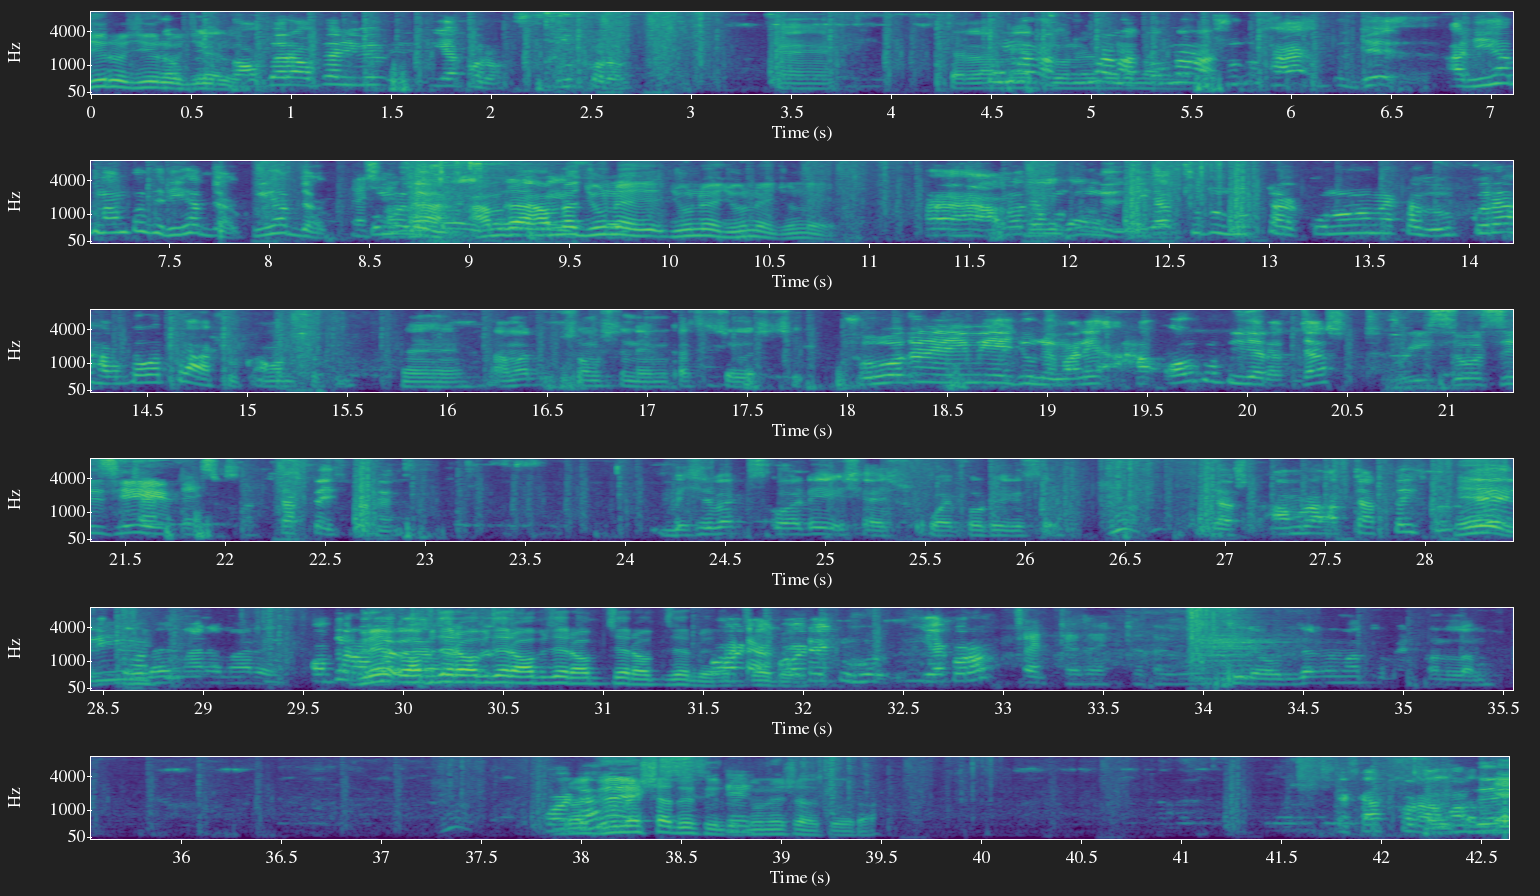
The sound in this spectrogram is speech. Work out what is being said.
zero zero zero yeah করো করো হ্যাঁ হ্যাঁ। হ্যাঁ। আমরা আমরা জুনে জুনে জুনে জুনে। হ্যাঁ হ্যাঁ আমরা লুটটা কোনো নামে একটা লুট করে হালকা পাতলা আসুক আমাদের সাথে। হ্যাঁ হ্যাঁ আমার সমস্যা নেই আমি কাছে চলে আসছি। ষোলো জন এনিমি এই জুনে মানে অল্প প্লেয়ার জাস্ট. চারটা স্কোয়াড বেশিরভাগ স্কোয়াডই শেষ ওয়াইপ আউট হয়ে গেছে। জাস্ট আমরা আর চারটা স্কোয়াড এই, মারে মারে অবজার অবজার অবজার অবজার অবজার কয়টা একটু ইয়া করো? চারটা চারটা থাকবে। ছিল অবজার্ভার মাত্র বেট করলাম। জুনের সাথে ছিল জুনের সাথে ওরা।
